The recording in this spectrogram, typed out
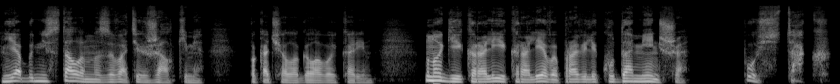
«Я бы не стала называть их жалкими», — покачала головой Карин. «Многие короли и королевы правили куда меньше. Пусть так.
